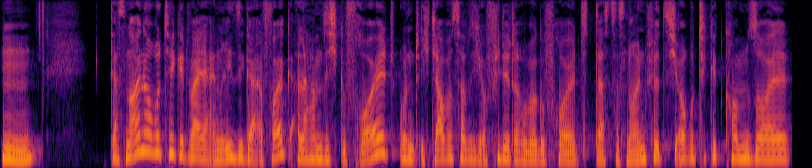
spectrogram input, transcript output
Hm. Das 9-Euro-Ticket war ja ein riesiger Erfolg. Alle haben sich gefreut und ich glaube, es haben sich auch viele darüber gefreut, dass das 49-Euro-Ticket kommen soll.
